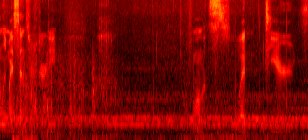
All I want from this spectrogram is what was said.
Apparently my sensor's dirty. From all that sweat and tears.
